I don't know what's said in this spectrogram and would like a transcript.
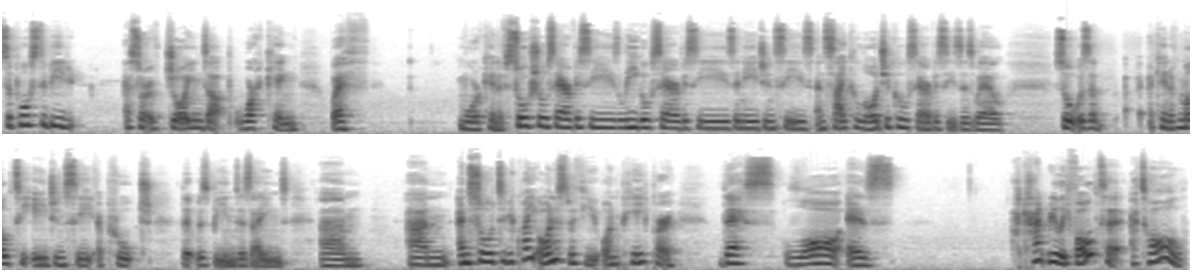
supposed to be a sort of joined up working with more kind of social services, legal services and agencies, and psychological services as well. So it was a, a kind of multi agency approach that was being designed. Um, and, and so, to be quite honest with you, on paper, this law is I can't really fault it at all.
